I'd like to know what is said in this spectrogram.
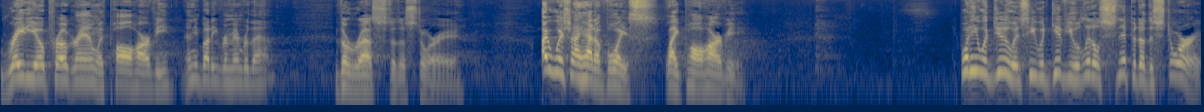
radio program with Paul Harvey? Anybody remember that? The rest of the story. I wish I had a voice like Paul Harvey. What he would do is he would give you a little snippet of the story.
